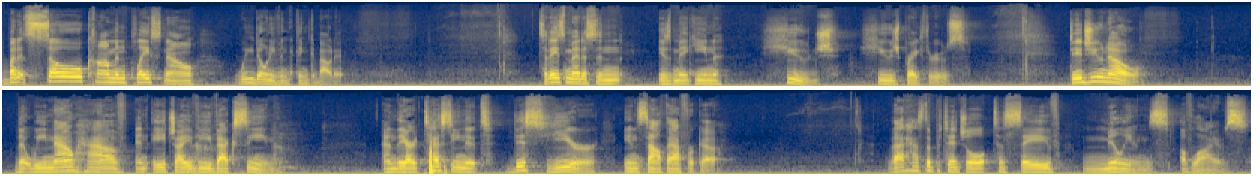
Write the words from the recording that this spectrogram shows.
But it's so commonplace now, we don't even think about it. Today's medicine is making huge, huge breakthroughs. Did you know that we now have an HIV vaccine, and they are testing it this year in South Africa. That has the potential to save millions of lives.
